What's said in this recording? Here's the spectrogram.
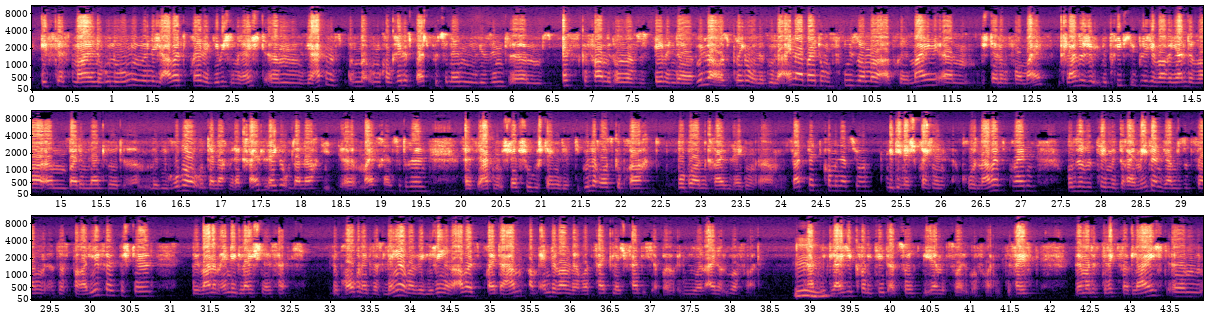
ist jetzt mal eine ungewöhnliche Arbeitsbreite, da gebe ich Ihnen recht. Ähm, wir hatten es, um, ein konkretes Beispiel zu nennen, wir sind ähm, Tests gefahren mit unserem System in der Gülle-Ausbringung und der Gülle-Einarbeitung, Frühsommer, April, Mai, ähm, Bestellung vor Mais. Klassische betriebsübliche Variante war ähm, bei dem Landwirt äh, mit dem Grubber und danach mit der Kreislegge, um danach die äh, Mais reinzudrillen. Das heißt, er hat mit dem Schleppschuhgestänge die Gülle rausgebracht, oberen Kreisecken ähm, Sattbettkombination mit den entsprechenden großen Arbeitsbreiten. Unser System mit drei Metern, wir haben sozusagen das Parallelfeld bestellt. Wir waren am Ende gleich schnell fertig. Wir brauchen etwas länger, weil wir geringere Arbeitsbreite haben. Am Ende waren wir aber zeitgleich fertig, aber nur in einer Überfahrt. Mhm. Wir haben die gleiche Qualität erzeugt wie er mit zwei Überfahrten. Das heißt, wenn man das direkt vergleicht, ähm,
